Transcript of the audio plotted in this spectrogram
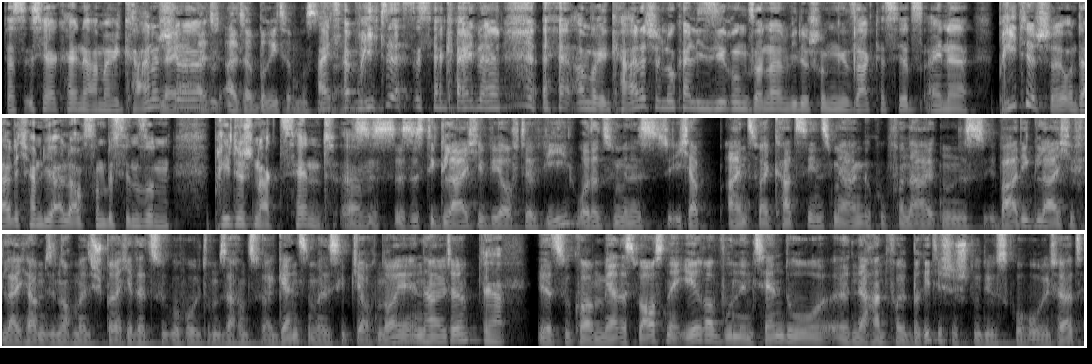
das ist ja keine amerikanische Naja, alt, alter Brite muss Alter sagen. Brite, das ist ja keine äh, amerikanische Lokalisierung, sondern wie du schon gesagt hast, jetzt eine britische und dadurch haben die alle auch so ein bisschen so einen britischen Akzent. Ähm, Es ist, es ist die gleiche wie auf der Wii, oder zumindest, ich habe ein, zwei Cutscenes mir angeguckt von der alten und es war die gleiche. Vielleicht haben sie noch die Sprecher dazu geholt, um Sachen zu ergänzen, weil es gibt ja auch neue Inhalte, Ja. die dazu kommen. Ja, das war aus einer Ära, wo Nintendo äh, eine Handvoll britische Studios geholt hat.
